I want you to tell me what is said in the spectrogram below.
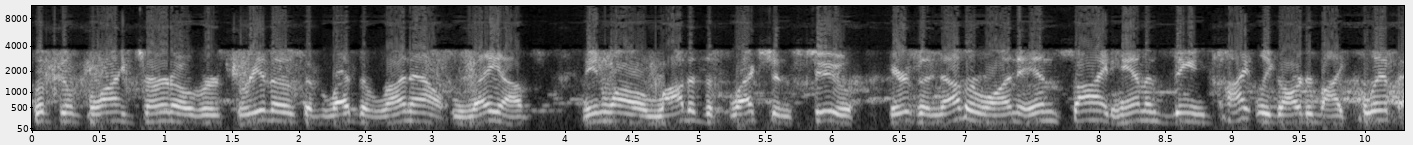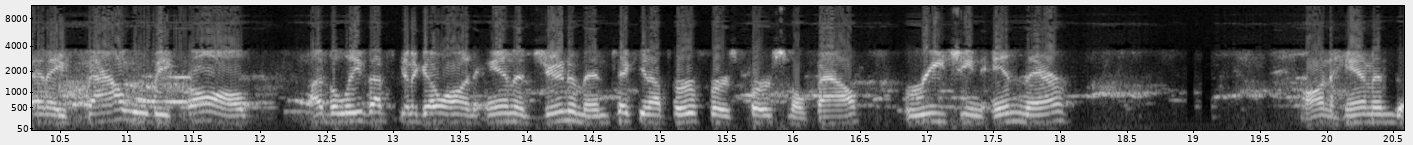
Clifton Clyde turnovers. Three of those have led to run-out layups. Meanwhile, a lot of deflections, too. Here's another one inside. Hammond's being tightly guarded by Cliff, and a foul will be called. I believe that's going to go on Anna Juniman, picking up her first personal foul, reaching in there on Hammond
